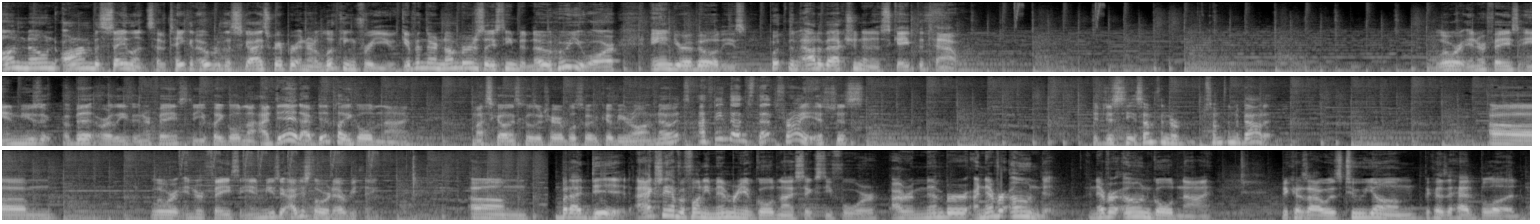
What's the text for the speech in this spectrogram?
Unknown armed assailants have taken over the skyscraper and are looking for you. Given their numbers, they seem to know who you are and your abilities. Put them out of action and escape the tower. Lower interface and music a bit, or at least interface. Did you play GoldenEye? I did. I did play GoldenEye. My scaling skills are terrible, so it could be wrong. No, it's. I think that's that's right. It's just. It just see something or something about it. Um, lower interface and music. I just lowered everything. Um, but I did. I actually have a funny memory of GoldenEye 64. I remember I never owned it. I never owned GoldenEye because I was too young because it had blood.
